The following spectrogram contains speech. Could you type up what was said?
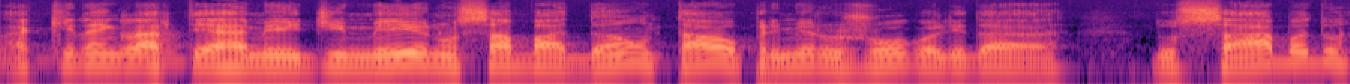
Aqui na Inglaterra, meio de meio, no sabadão, tal, o primeiro jogo ali da, do sábado.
